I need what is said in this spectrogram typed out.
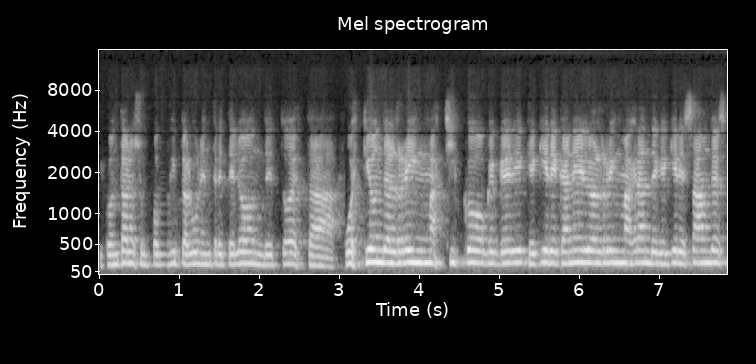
Y contarnos un poquito algún entretelón de toda esta cuestión del ring más chico que, que, que, quiere Canelo, el ring más grande que quiere Saunders,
